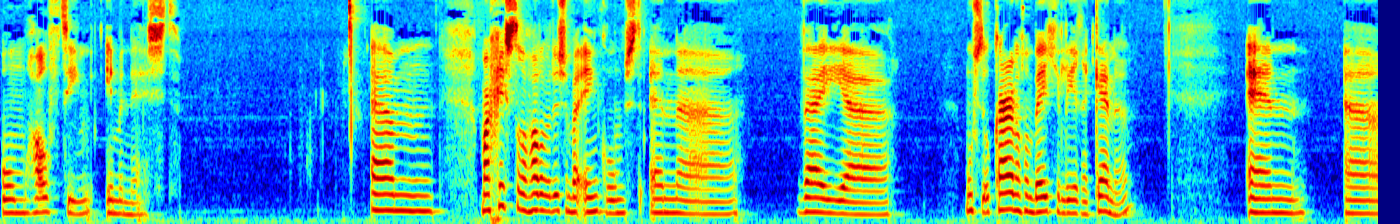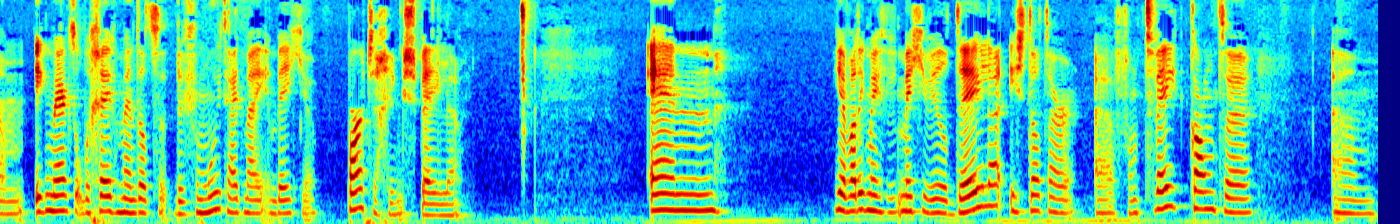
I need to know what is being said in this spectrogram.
om half tien in mijn nest. Um, maar gisteren hadden we dus een bijeenkomst en uh, wij uh, moesten elkaar nog een beetje leren kennen. En um, ik merkte op een gegeven moment dat de vermoeidheid mij een beetje parten ging spelen. En ja, wat ik met, met je wil delen is dat er uh, van twee kanten um,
